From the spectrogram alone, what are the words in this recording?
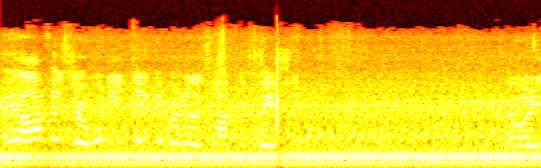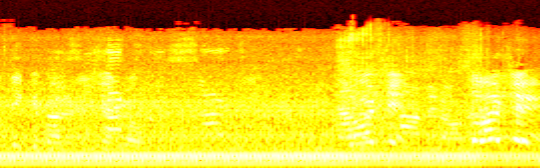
Hey, officer, what do you think about this occupation? And what do you think about it in general? Sergeant. Sergeant.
